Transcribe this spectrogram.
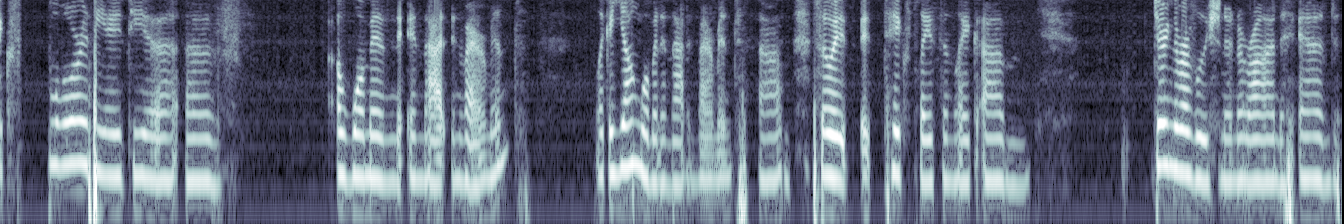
explore the idea of a woman in that environment, like a young woman in that environment. Um, so it, it takes place in like um, during the revolution in Iran, and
